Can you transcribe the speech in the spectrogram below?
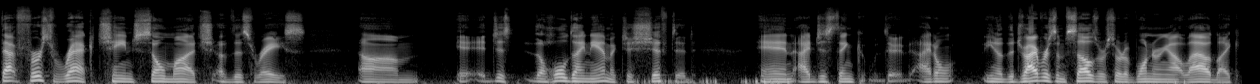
that first wreck changed so much of this race. Um, it, it just the whole dynamic just shifted, and I just think that I don't. You know, the drivers themselves were sort of wondering out loud, like,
